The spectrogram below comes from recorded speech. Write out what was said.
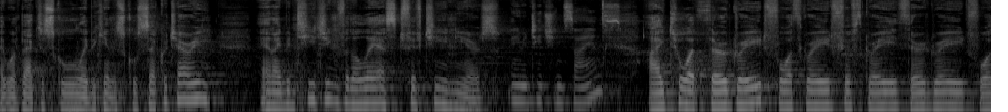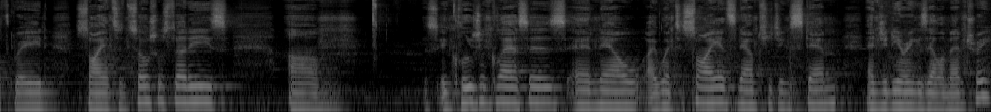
I went back to school. I became a school secretary. And I've been teaching for the last 15 years. And you've been teaching science? I taught third grade, fourth grade, fifth grade, third grade, fourth grade, science and social studies, um, inclusion classes, and now I went to science. Now I'm teaching STEM. Engineering is elementary.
